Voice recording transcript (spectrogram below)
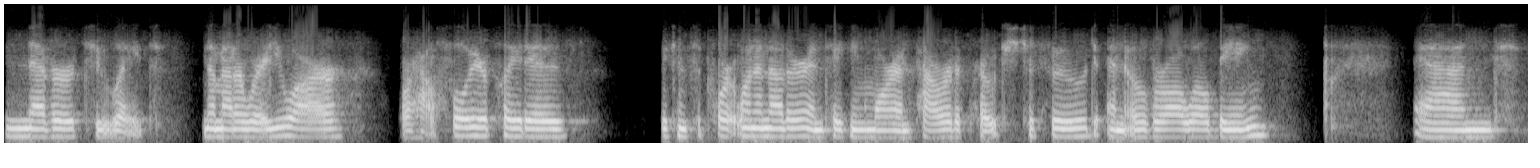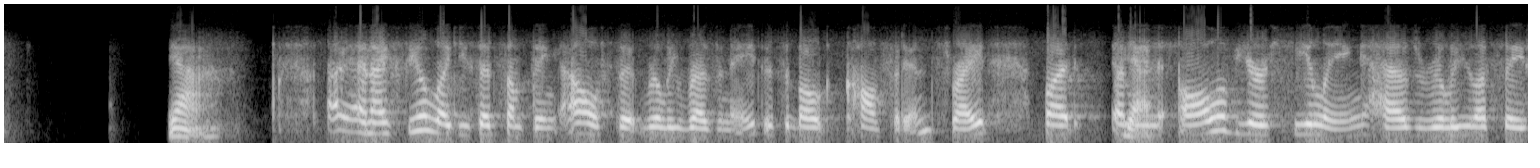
never too late. No matter where you are or how full your plate is, we can support one another in taking a more empowered approach to food and overall well-being. And yeah. And I feel like you said something else that really resonates. It's about confidence, right? But I yes. mean, all of your healing has really, let's say,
